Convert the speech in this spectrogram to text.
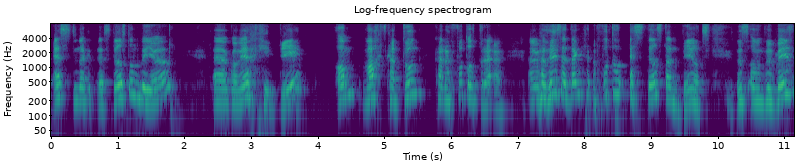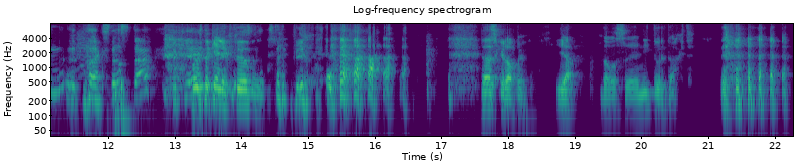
is toen ik eh, stilstond bij jou, kwam weer het idee om, wacht, ik ga het doen, ga een foto trekken. En ik was eerst aan het denken, een foto is stilstaand beeld. Dus om te bewijzen eh, dat ik stilsta, dat jij Moest ik eigenlijk filmen. stilstaand beeld. dat is grappig. Ja, dat was eh, niet doordacht.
